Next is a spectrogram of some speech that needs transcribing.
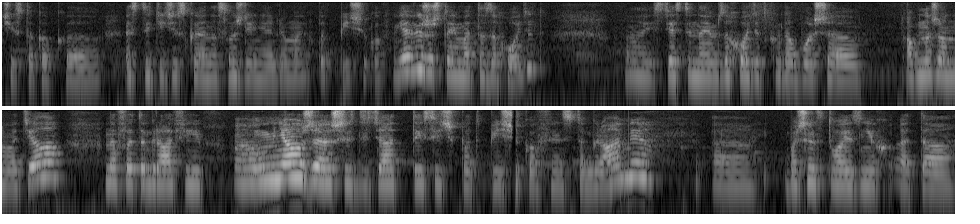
чисто как э, эстетическое наслаждение для моих подписчиков. Я вижу, что им это заходит. Естественно, им заходит, когда больше обнаженного тела на фотографии. У меня уже 60 тысяч подписчиков в Инстаграме. Э, большинство из них это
